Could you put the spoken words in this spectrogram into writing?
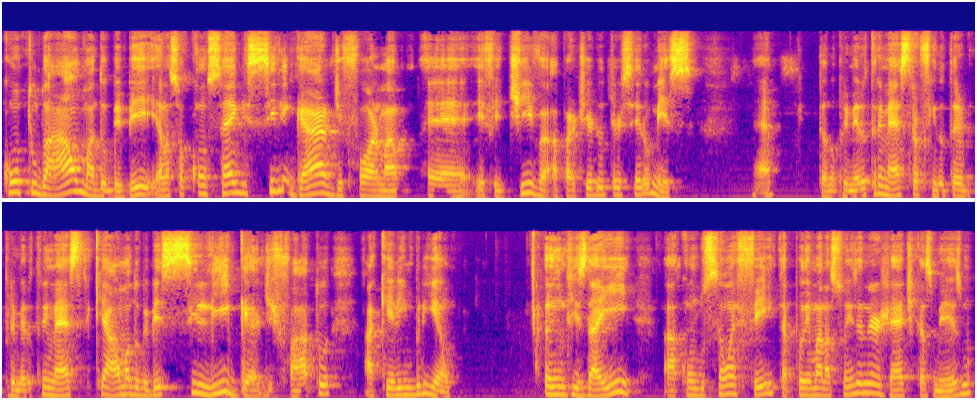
Contudo, a alma do bebê, ela só consegue se ligar de forma é, efetiva a partir do terceiro mês, né? Então, no primeiro trimestre, ao fim do primeiro trimestre, que a alma do bebê se liga, de fato, àquele embrião. Antes daí, a condução é feita por emanações energéticas mesmo,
